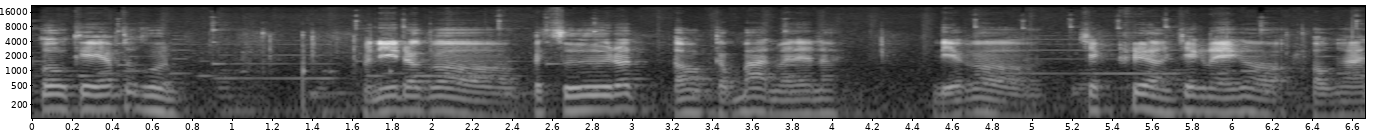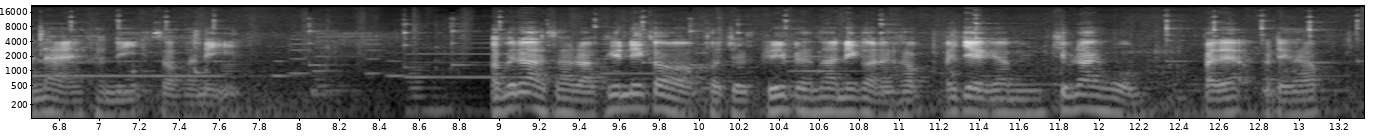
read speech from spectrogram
โอเคครับทุกคน วันนี้เราก็ไปซื้อรถเอากลับบ้านมาแล้วนะ เดี๋ยวก็เช็คเครื่องเช็คอะไรก็ออกงานได้คันนี้สองคันนี้ เอาเป็นว่าสำหรับคลิปนี้ก็ขอจบคลิปเพียงเท่านี้ก่อนนะครับ ไปเจอกันคลิปหน้าครับผม ไปแล้วสวัสดีครับ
